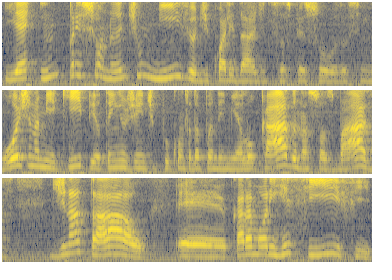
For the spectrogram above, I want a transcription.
E é impressionante o nível de qualidade dessas pessoas. Assim, hoje na minha equipe eu tenho gente por conta da pandemia alocado nas suas bases de Natal. É, o cara mora em Recife.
